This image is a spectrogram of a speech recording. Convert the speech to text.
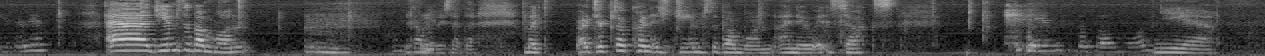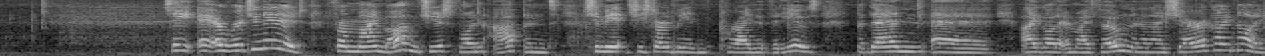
username? Uh, James the Bum One. I can't believe I said that. My my TikTok account is James the Bum One. I know it sucks. James the Bum One. Yeah. See, it originated from my mum. She just found the app and she made she started making private videos. But then uh, I got it in my phone and then I share account now.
